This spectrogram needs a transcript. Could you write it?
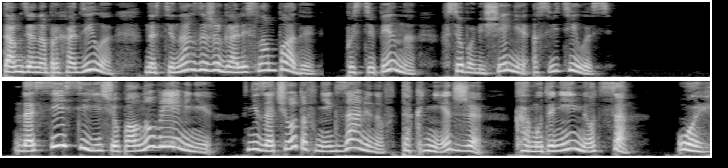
Там, где она проходила, на стенах зажигались лампады. Постепенно все помещение осветилось. «До сессии еще полно времени. Ни зачетов, ни экзаменов. Так нет же, кому-то не имется. «Ой!»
